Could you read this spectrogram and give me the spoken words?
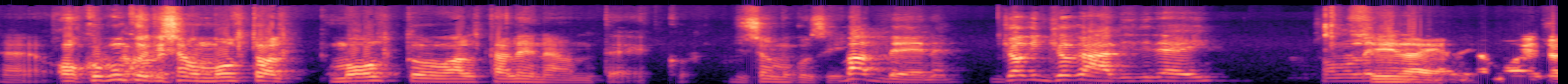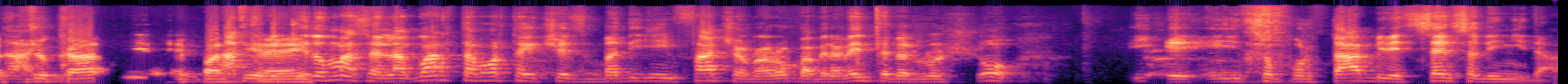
Eh, o comunque, diciamo, molto, al- molto altalenante, ecco, diciamo così. Va bene. Giochi giocati, direi? Sono le sì dai abbiamo giocati e Anche partirei perché Tommaso è la quarta volta che c'è sbadigli in faccia, è una roba veramente per lo show insopportabile e senza dignità,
